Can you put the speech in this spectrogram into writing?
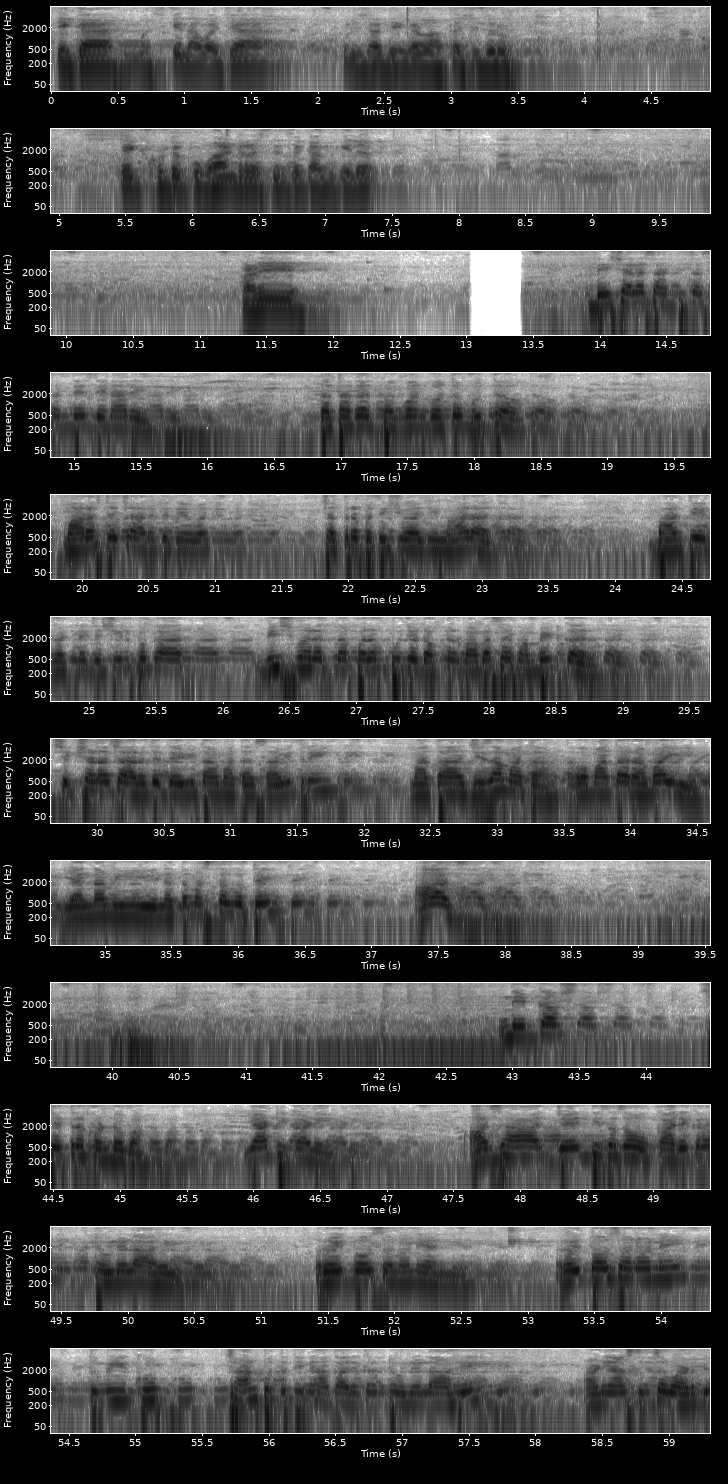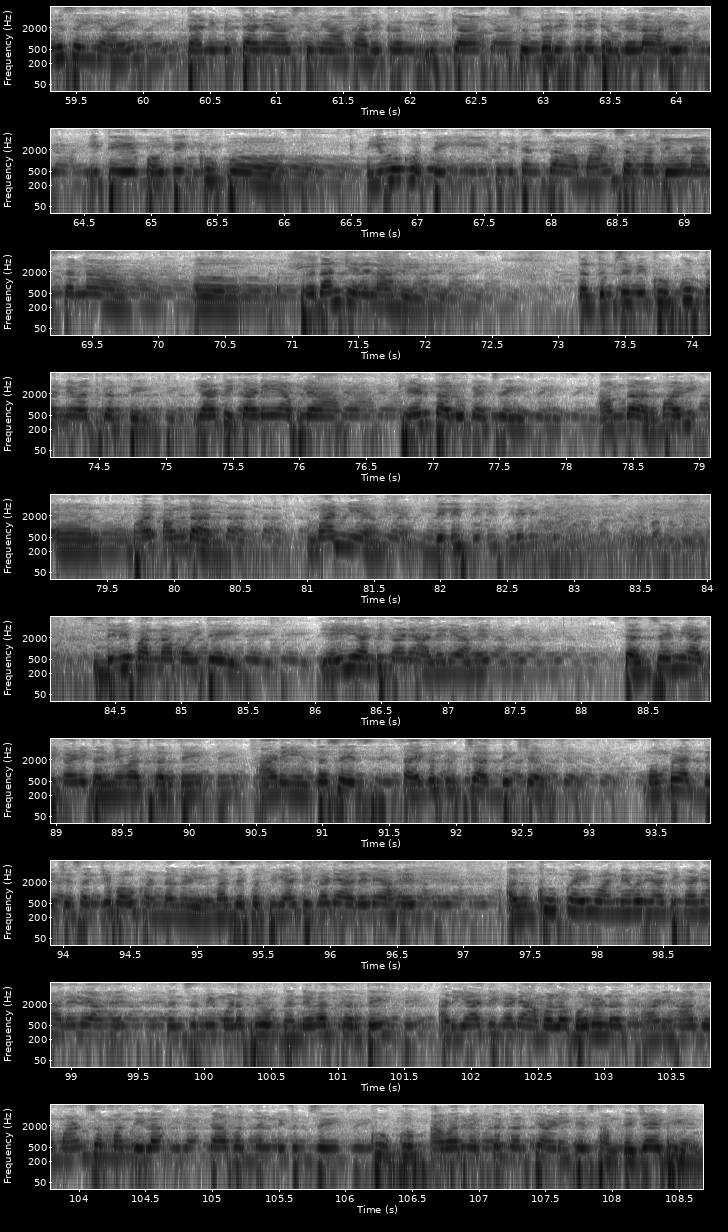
एका मस्के नावाच्या पोलीस अधिकाऱ्याला हाताशी धरून ते खोटं कुभांड रचण्याचं काम केलं. आणि देशाला शांतीचा संदेश देणारे तथागत भगवान गौतम बुद्ध महाराष्ट्राचे आरोग्य दैवत छत्रपती शिवाजी महाराज भारतीय घटनेचे शिल्पकार विश्वरत्न परमपूज्य डॉक्टर बाबासाहेब आंबेडकर शिक्षणाच्या आराध्य देविता माता सावित्री माता जिजामाता व माता रमाई यांना मी नतमस्तक होते. आज निमगाव क्षेत्र खंडोबा या ठिकाणी आज हा जयंतीचा जो कार्यक्रम ठेवलेला आहे रोहित भाऊ सोनवणे यांनी रोहित भाऊ सोनवणे तुम्ही खूप छान पद्धतीने हा कार्यक्रम ठेवलेला आहे आणि आज तुमचा वाढदिवसही आहे. त्यानिमित्ताने आज तुम्ही हा कार्यक्रम इतक्या सुंदर रीतीने ठेवलेला आहे. इथे बहुतेक खूप युवक होते की तुम्ही त्यांचा मान सन्मान देऊन आज त्यांना प्रदान केलेला आहे. तर तुमचे मी खूप खूप धन्यवाद करते. या ठिकाणी आपल्या खेड तालुक्याचे आमदार भावी आमदार माननीय दिलीप दिलीप दिलीप दिलीपांना मोहिते हेही या ठिकाणी आलेले आहेत. त्यांचे मी या ठिकाणी धन्यवाद करते. आणि तसेच टायगर ग्रुपचे अध्यक्ष मुंबई अध्यक्ष संजय भाऊ खंडागळे माझे पती या ठिकाणी आलेले आहेत. अजून खूप काही मान्यवर या ठिकाणी आलेले आहेत. त्यांचे मी मनपूर्वक धन्यवाद करते. आणि या ठिकाणी आम्हाला बोलवलं आणि हा जो मान सन्मान दिला त्याबद्दल मी तुमचे खूप खूप आभार व्यक्त करते आणि इथेच थांबते. जय भीम.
